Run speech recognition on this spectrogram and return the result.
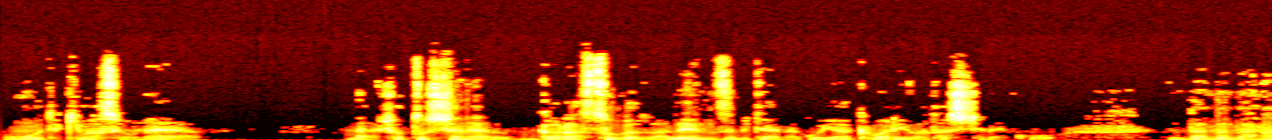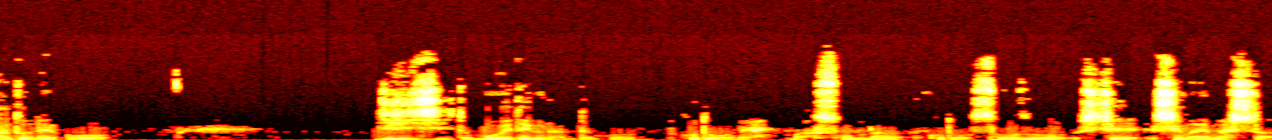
思えてきますよね。なんかちょっとしたね、あの、ガラスとかがレンズみたいなこう役割を果たしてね、こう、だんだんだんだんとね、こう、じりじりと燃えていくなんてことをね、まあ、そんなことを想像してしまいました。え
